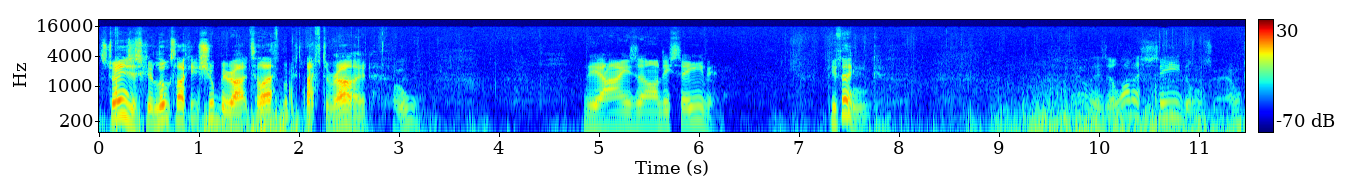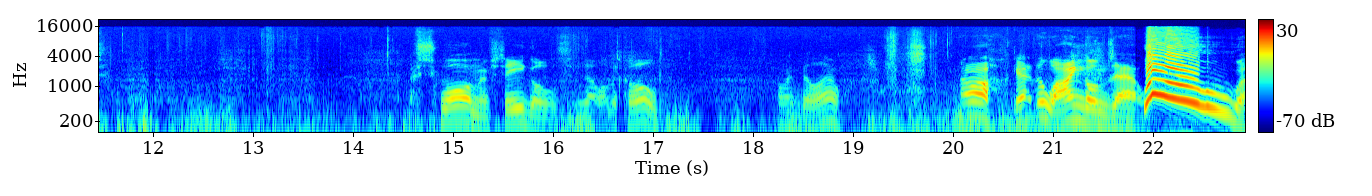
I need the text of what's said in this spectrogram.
Strangest, it looks like it should be right to left, but it's left to right. Ooh. The eyes are deceiving. Do you think? Oh, there's a lot of seagulls around. A swarm of seagulls. Is that what they're called? Comment below. Oh, get the wine gums out. Woo!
